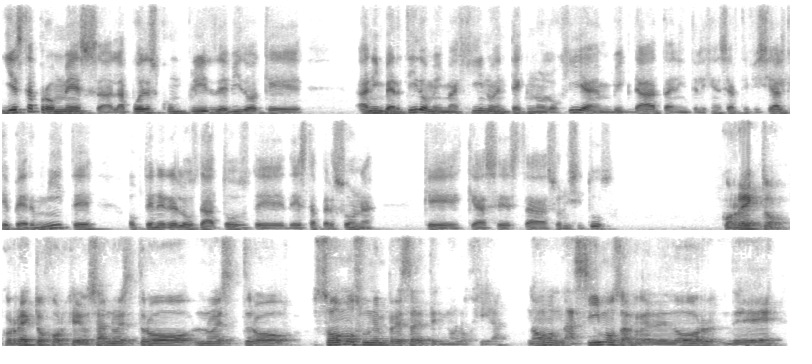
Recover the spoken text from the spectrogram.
Y esta promesa la puedes cumplir debido a que han invertido, me imagino, en tecnología, en Big Data, en inteligencia artificial, que permite obtener los datos de, esta persona que hace esta solicitud. Correcto, correcto, Jorge. O sea, nuestro, nuestro, somos una empresa de tecnología, ¿no? Nacimos alrededor de,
